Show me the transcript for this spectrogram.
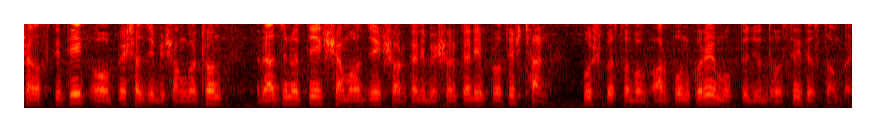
সাংস্কৃতিক ও পেশাজীবী সংগঠন, রাজনৈতিক, সামাজিক, সরকারি, বেসরকারি প্রতিষ্ঠান পুষ্পস্তবক অর্পণ করে মুক্তিযুদ্ধ স্মৃতিস্তম্ভে।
